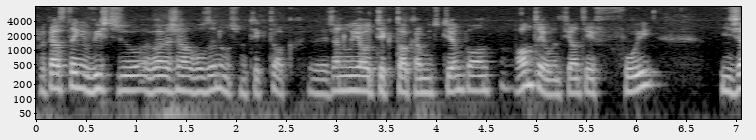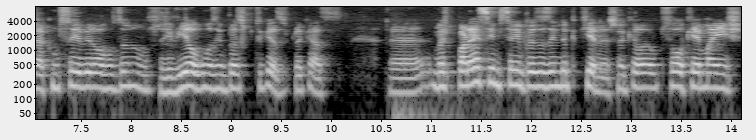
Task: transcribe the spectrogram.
Por acaso tenho visto agora já alguns anúncios no TikTok. Eh, já não ia ao TikTok há muito tempo. Ontem ou anteontem fui e já comecei a ver alguns anúncios. E vi algumas empresas portuguesas, por acaso. Uh, mas parecem ser empresas ainda pequenas. São aquele pessoal que é mais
